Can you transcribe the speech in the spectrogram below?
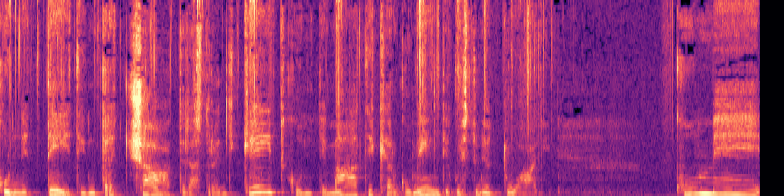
Connettete, intrecciate la storia di Kate con tematiche, argomenti e questioni attuali. Come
